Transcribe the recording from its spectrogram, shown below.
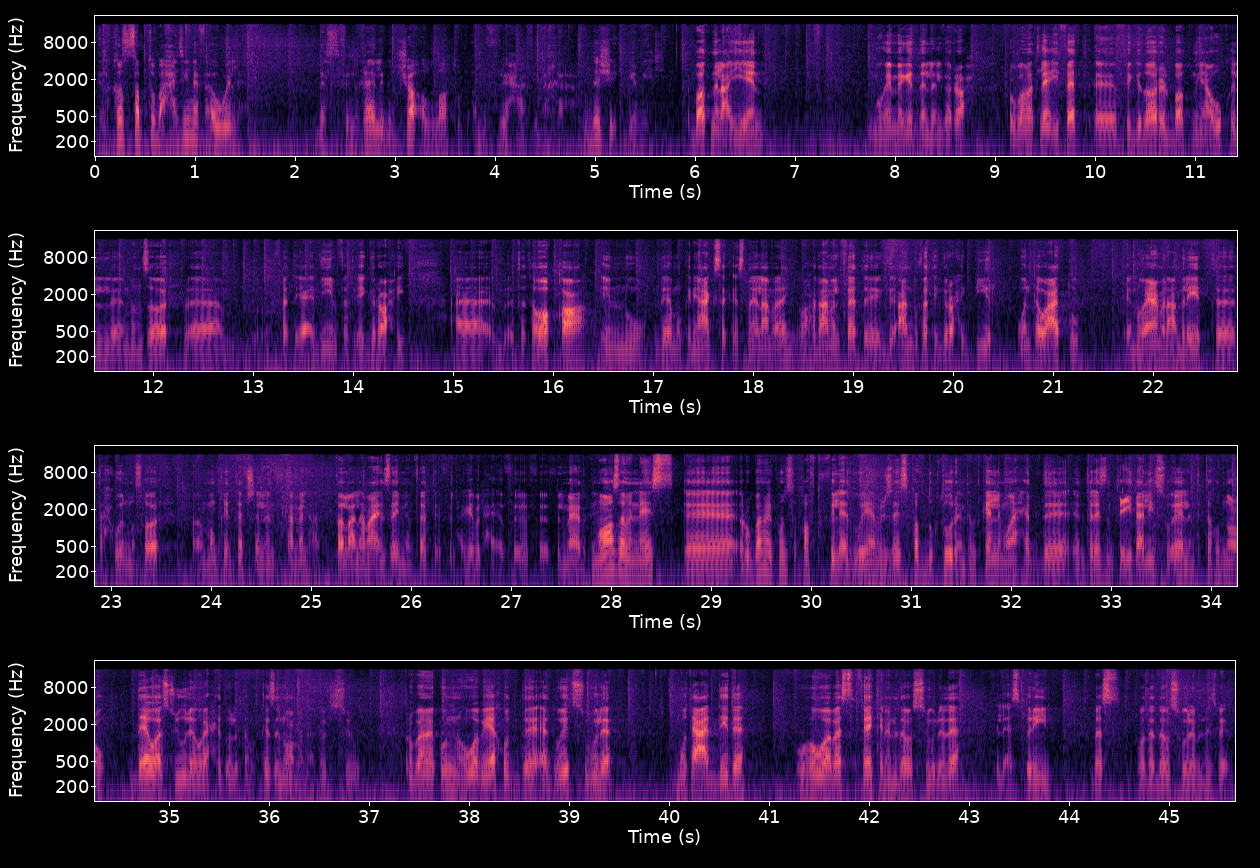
القصة بتبقى حزينة في أولها بس في الغالب إن شاء الله تبقى مفرحة في آخرها وده شيء جميل. بطن العيان مهمه جدا للجراح. ربما تلاقي فتق آه، في جدار البطن يعوق المنظار آه، فتق قديم فتق جراحي آه، تتوقع إنه ده ممكن يعكسك أثناء العملية. واحد عامل فتق عنده فتق جراحي كبير وأنت وعدته انه يعمل عملية تحويل مسار ممكن تفشل إن أنت تعملها. تطلع الامعاء إزاي من فتق في الحجاب الح... في, في, في المعدة. معظم الناس آه، ربما يكون ثقافته في الأدوية مش زي ثقافه دكتور. أنت بتكلم واحد آه، أنت لازم تعيد عليه سؤال. أنت بتاخد نوع دواء سيولة واحد ولا بتاخد كذا نوع من أدوية السيولة؟ ربما يكون هو بياخد أدوية سيولة متعددة وهو بس فاكر إن دواء السيولة ده الأسبرين بس هو ده دواء السيوله بالنسبة له.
